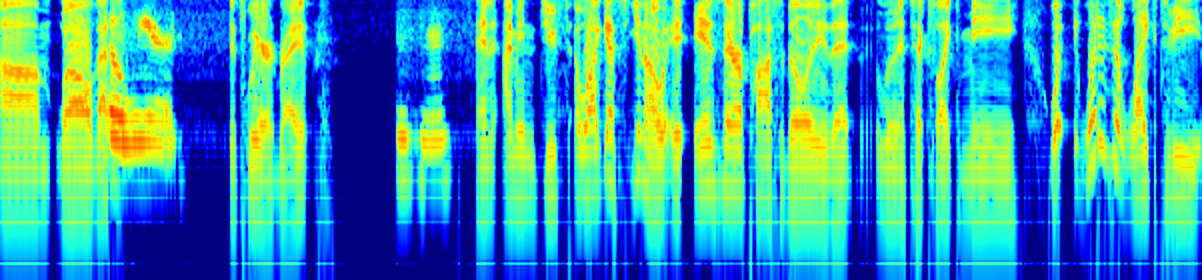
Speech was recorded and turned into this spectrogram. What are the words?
Um, well, that's So weird. it's weird, right? Mhm. And I mean, do you? Th- well, I guess you know. Is there a possibility that lunatics like me? What What is it like to be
